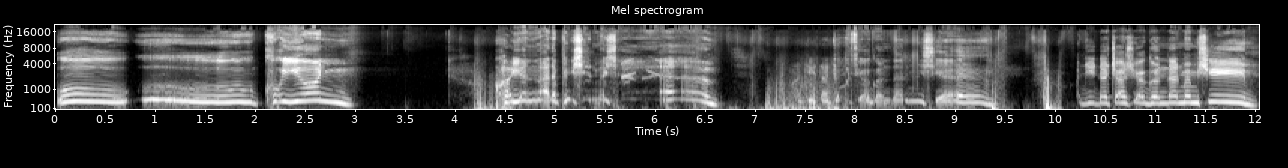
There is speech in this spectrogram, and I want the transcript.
Oo, oo, koyun. Koyunları pişirmişim. Hacı da çarşıya göndermişim. Hacı da çarşıya göndermemişim.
